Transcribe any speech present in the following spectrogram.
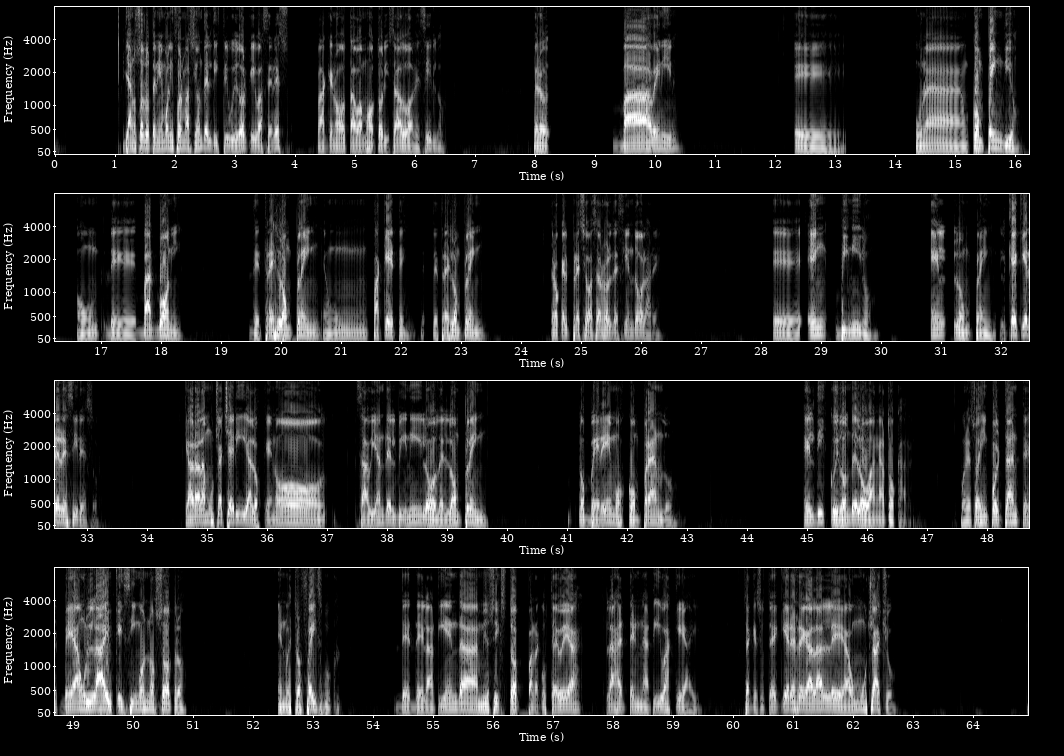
Ya nosotros teníamos la información del distribuidor que iba a hacer eso, para que no estábamos autorizados a decirlo. Pero va a venir eh, una, un compendio o un, de Bad Bunny de tres long plane en un paquete de, tres long plane. Creo que el precio va a ser de 100 dólares. Eh, en vinilo, en long plane. ¿Qué quiere decir eso? Que ahora la muchachería, los que no sabían del vinilo o del long plane, los veremos comprando el disco y dónde lo van a tocar. Por eso es importante, vea un live que hicimos nosotros en nuestro Facebook desde la tienda Music Stop para que usted vea las alternativas que hay. O sea que si usted quiere regalarle a un muchacho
